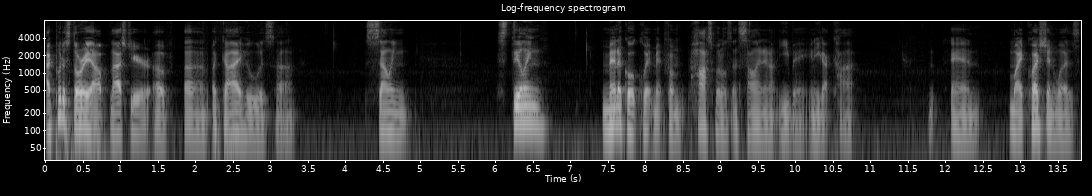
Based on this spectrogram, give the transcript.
I put a story out last year of uh, a guy who was uh, selling, stealing medical equipment from hospitals and selling it on eBay, and he got caught. And my question was,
